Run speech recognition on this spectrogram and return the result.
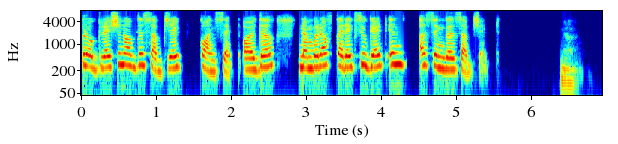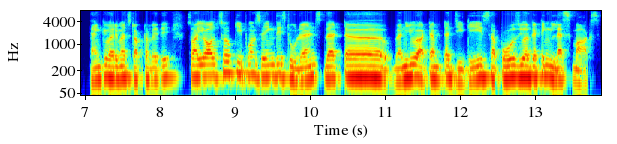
progression of the subject concept or the number of corrects you get in a single subject yeah Thank you very much, Dr. Vidhi. So I also keep on saying the students that uh, when you attempt a GT, suppose you are getting less marks,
